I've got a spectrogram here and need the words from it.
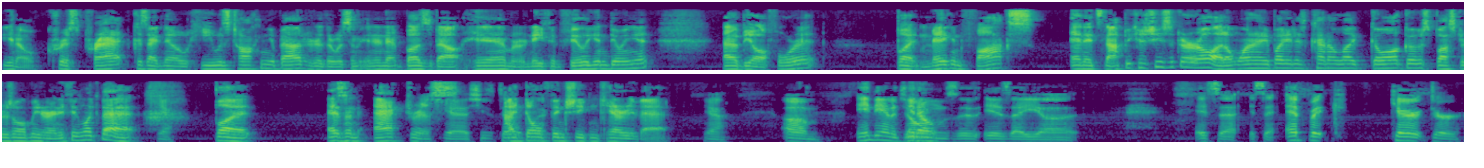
you know, Chris Pratt, because I know he was talking about it, or there was some internet buzz about him or Nathan Fillion doing it, I would be all for it. But Megan Fox, and it's not because she's a girl. I don't want anybody to kind of like go all Ghostbusters on me or anything like that. Yeah. But as an actress, Yeah, she's I don't actor. think she can carry that. Yeah. Um, Indiana You know- Jones is, is a uh, it's a it's an epic character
